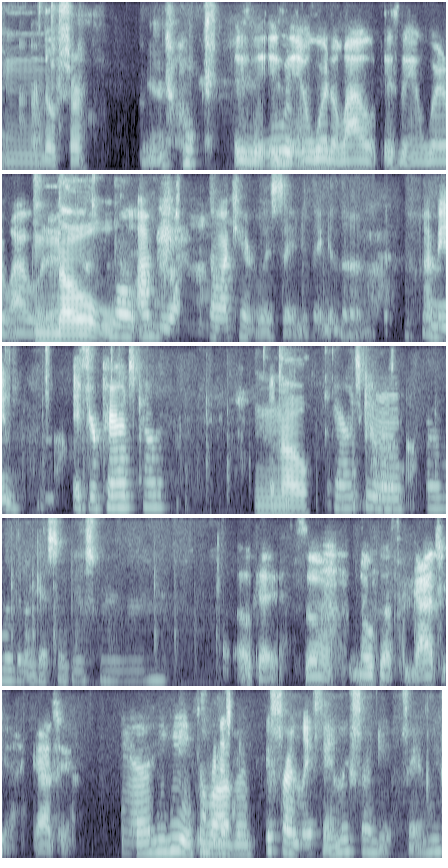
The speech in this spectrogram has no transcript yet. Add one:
Mm, No, sir. No. Is the is the N word allowed? Is the N word allowed? No. Well, I'm white, so I can't really say anything in the. I mean, if your parents count No. parents count as a swear word, then I guess it'll be a swear word. Okay, so no cuss. Gotcha, gotcha. Yeah, he, he ain't surviving. Be friendly, family friendly, family.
